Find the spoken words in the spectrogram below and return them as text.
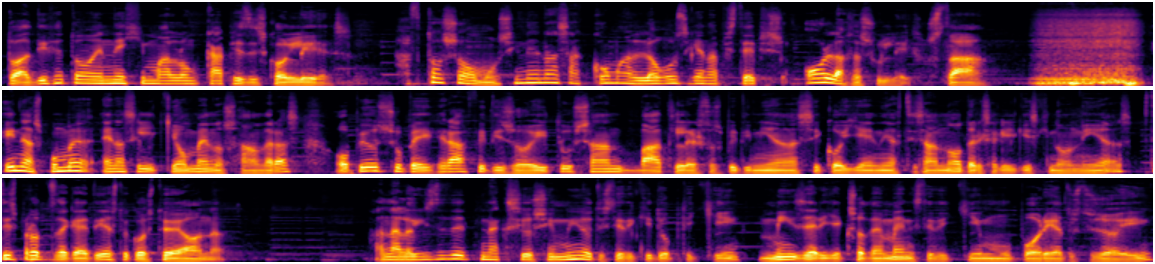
Το αντίθετο ενέχει μάλλον κάποιες δυσκολίες. Αυτός όμως είναι ένας ακόμα λόγος για να πιστέψεις όλα αυτά σου λέει, σωστά; Είναι, ας πούμε, ένας ηλικιωμένος άνδρας, ο οποίος σου περιγράφει τη ζωή του σαν butler στο σπίτι μιας οικογένειας της ανώτερης αγγλικής κοινωνίας στι πρώτε δεκαετίε του 20ου αιώνα. Αναλογίζεται την αξιοσημείωτη στη δική του οπτική, μίζερη και εξοδεμένη στη δική μου πορεία του στη ζωή,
